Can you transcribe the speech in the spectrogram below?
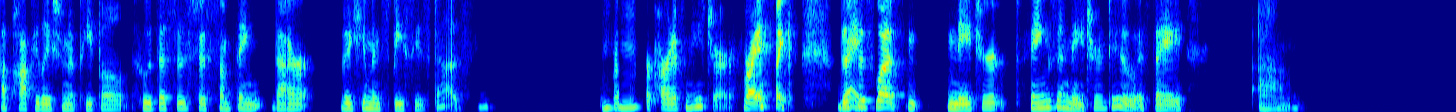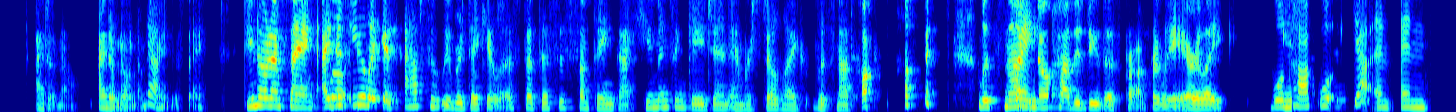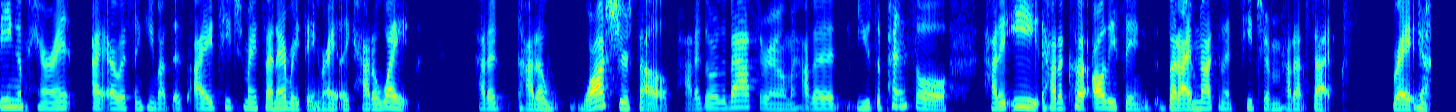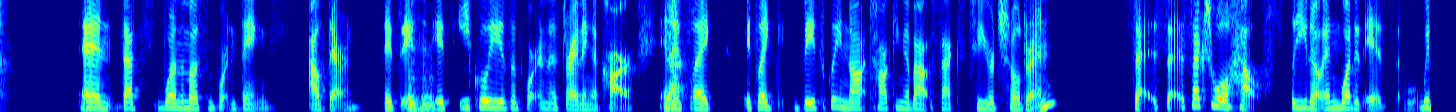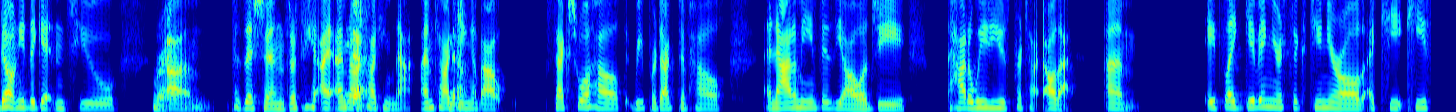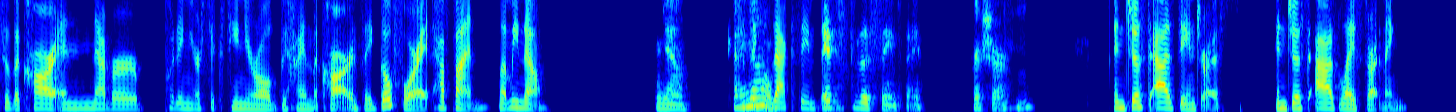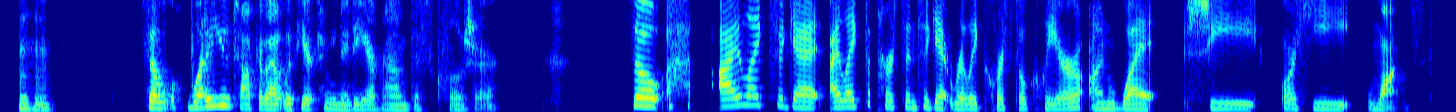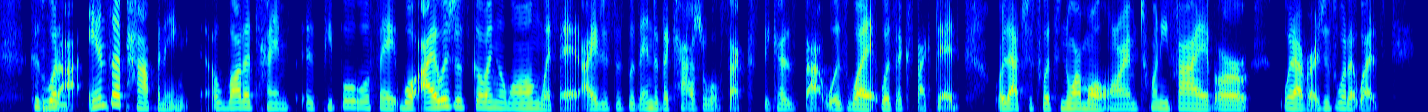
a population of people who this is just something that are the human species does Mhm. are part of nature, right? Like this Right. is what nature things in nature do is they um I don't know. I don't know what I'm yeah. trying to say. Do you know what I'm saying? I well, just feel like it's absolutely ridiculous that this is something that humans engage in and we're still like, let's not talk about it. Let's not right. know how to do this properly or like we'll talk well yeah and and being a parent I, I was thinking about this i teach my son everything right like how to wipe how to how to wash yourself how to go to the bathroom how to use a pencil how to eat how to cook all these things but i'm not going to teach him how to have sex right yeah. yeah. and that's one of the most important things out there it's it's mm-hmm. it's equally as important as driving a car and yes. it's like it's like basically not talking about sex to your children se- se- sexual health you know and what it is we don't need to get into right. um positions or th- I, am not talking that i'm talking no. about sexual health reproductive health anatomy and physiology how do we use protect all that um it's like giving your 16 year old a key keys to the car and never putting your 16 year old behind the car and say go for it have fun let me know yeah I it's know. exact same thing it's the same thing for sure mm-hmm. and just as dangerous and just as life threatening. Mm-hmm. So, what do you talk about with your community around disclosure? So, I like to get, I like the person to get really crystal clear on what she or he wants. Because mm-hmm. what ends up happening a lot of times is people will say, Well, I was just going along with it. I just was into the casual sex because that was what was expected, or that's just what's normal, or I'm 25, or whatever. It's just what it was.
